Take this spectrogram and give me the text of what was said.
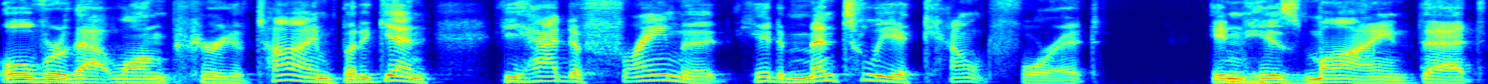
over that long period of time. But again he had to frame it he had to mentally account for it in mm-hmm. his mind that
